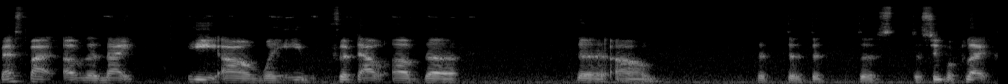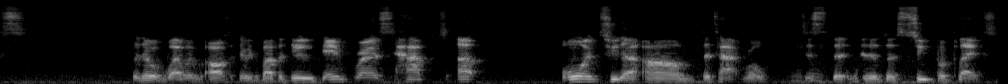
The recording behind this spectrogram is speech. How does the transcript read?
best spot of the night. He um when he flipped out of the the um the the the the, the superplex. The whatever Austin Theory was about to do, then runs hops up onto the um the top rope, just the the, the superplex.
